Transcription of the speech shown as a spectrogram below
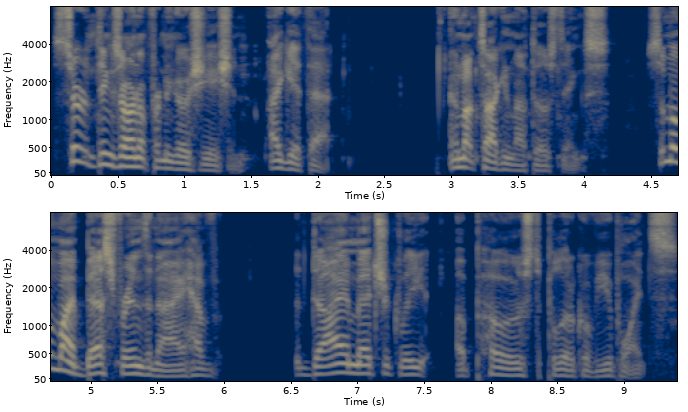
certain things aren't up for negotiation. I get that. I'm not talking about those things. Some of my best friends and I have diametrically opposed political viewpoints.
